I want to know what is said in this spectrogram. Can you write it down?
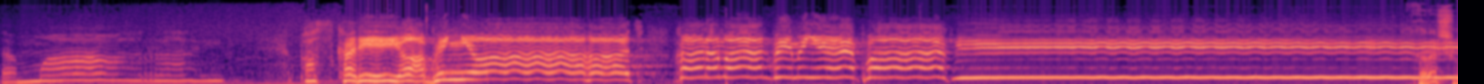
Тамарой Поскорее обнять Карман бы мне покинуть Хорошо.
